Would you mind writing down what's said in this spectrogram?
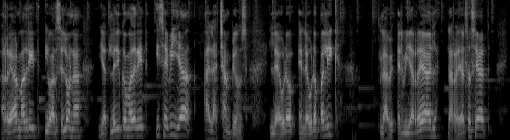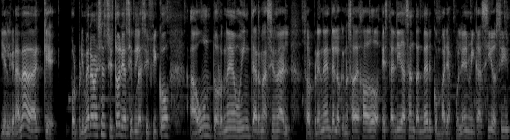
Real Madrid y Barcelona y Atlético de Madrid y Sevilla a la Champions. La en la Europa League, el Villarreal, la Real Sociedad y el Granada, que por primera vez en su historia se clasificó a un torneo internacional. Sorprendente lo que nos ha dejado esta Liga Santander con varias polémicas, sí o sí.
